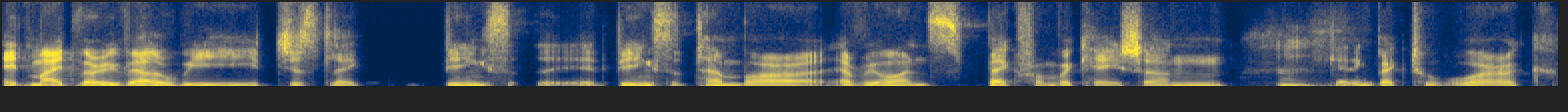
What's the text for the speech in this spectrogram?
it might very well be just like being it being September, everyone's back from vacation, mm. getting back to work,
